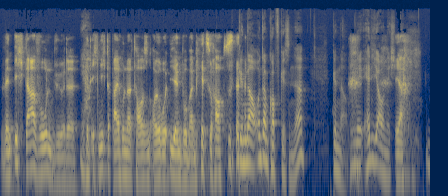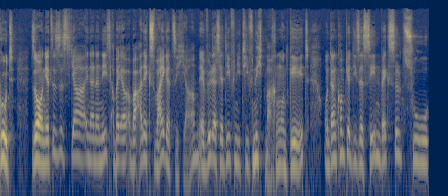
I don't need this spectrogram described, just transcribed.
Wenn ich da wohnen würde, ja. hätte ich nicht 300.000 Euro irgendwo bei mir zu Hause. Genau, unterm Kopfkissen, ne? Genau. Nee, hätte ich auch nicht. Ja. Gut. So, und jetzt ist es ja in einer nächsten, aber, er, aber Alex weigert sich ja. Er will das ja definitiv nicht machen und geht. Und dann kommt ja dieser Szenenwechsel zu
